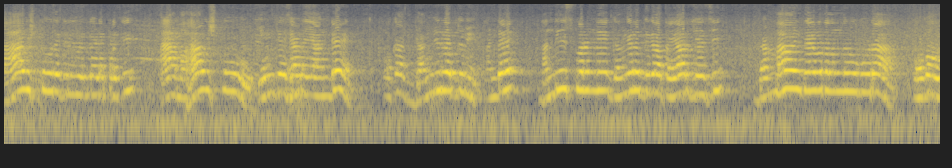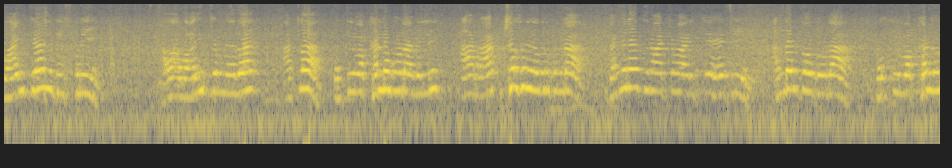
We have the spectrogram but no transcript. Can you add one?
మహావిష్ణువు దగ్గరికి వెళ్ళేటప్పటికి ఆ మహావిష్ణువు ఏం చేశాడయ్యా అంటే ఒక గంగిరెద్దుని అంటే నందీశ్వరుణ్ణి గంగిరెద్దుగా తయారు చేసి బ్రహ్మాది దేవతలందరూ కూడా ఒక వాయిద్యాన్ని తీసుకుని ఆ వాయిద్యం మీద అట్లా ప్రతి ఒక్కళ్ళు కూడా వెళ్ళి ఆ రాక్షసుని ఎదురకుండా గంగనేతి నాట్యం ఆడిచ్చేసి అందరితో కూడా ప్రతి ఒక్కళ్ళు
